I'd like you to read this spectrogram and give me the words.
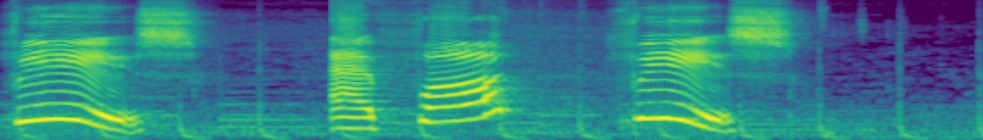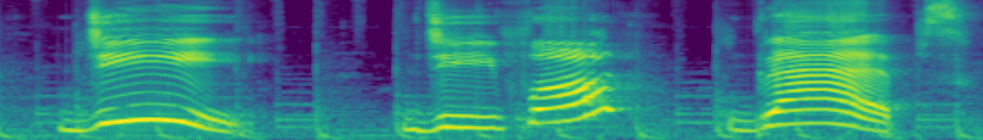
fish. F for fish. G. G for grapes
